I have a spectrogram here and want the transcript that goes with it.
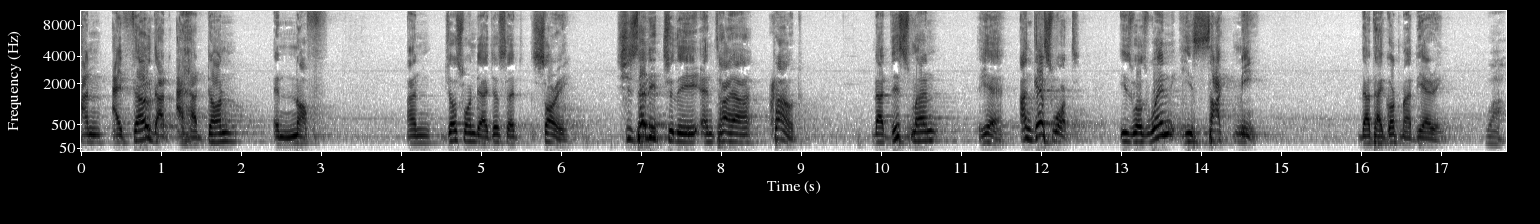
And I felt that I had done enough. And just one day I just said, sorry. She said it to the entire crowd that this man here, and guess what? It was when he sacked me that I got my bearing. Wow.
